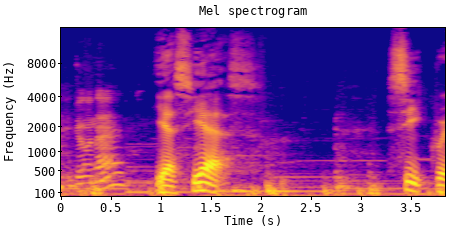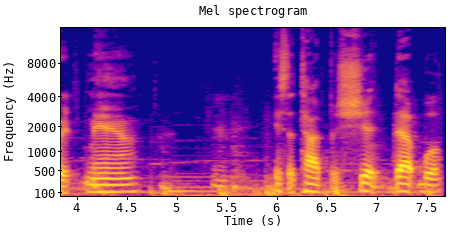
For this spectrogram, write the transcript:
you doing that? Yes, yes. Secret, man. Hmm. It's the type of shit that will.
